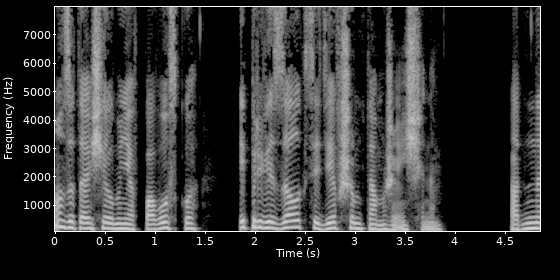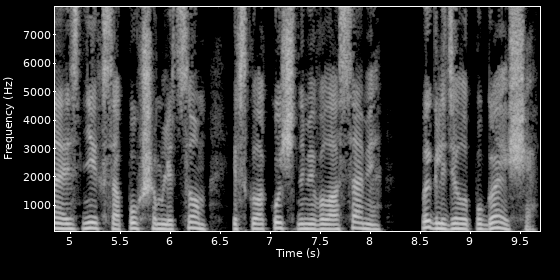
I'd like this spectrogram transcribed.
Он затащил меня в повозку и привязал к сидевшим там женщинам. Одна из них с опухшим лицом и всклокоченными волосами выглядела пугающе.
